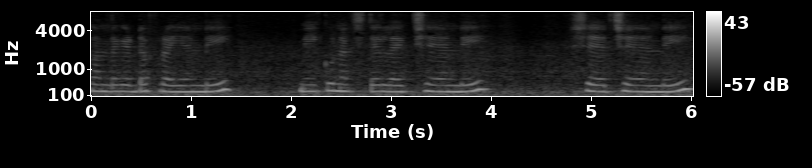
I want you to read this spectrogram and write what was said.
కందగడ్డ ఫ్రై అండి. మీకు నచ్చితే లైక్ చేయండి షేర్ చేయండి.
